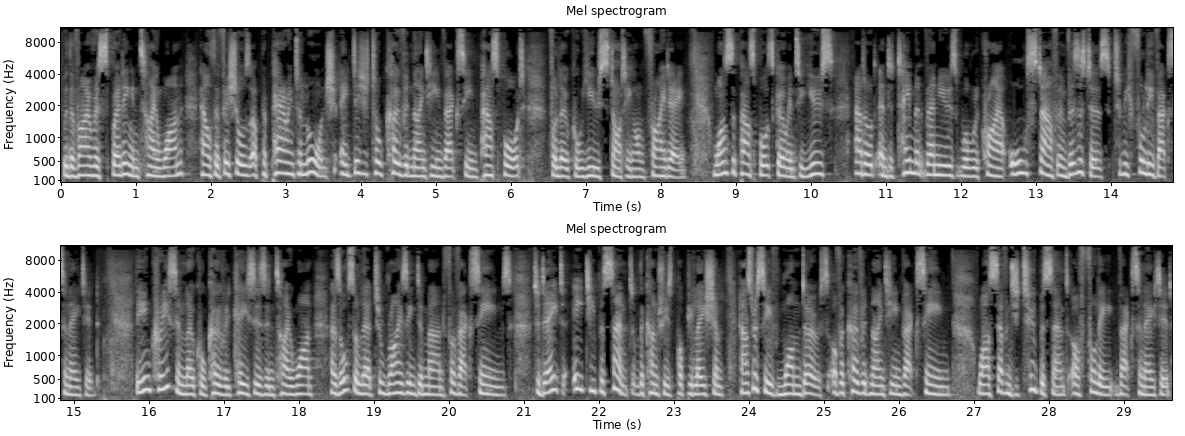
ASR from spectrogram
With the virus spreading in Taiwan, health officials are preparing to launch a digital COVID-19 vaccine passport for local use starting on Friday. Once the passports go into use, adult and entertainment venues will require all staff and visitors to be fully vaccinated. The increase in local COVID cases in Taiwan has also led to rising demand for vaccines. To date, 80% of the country's population has received one dose of a COVID-19 vaccine, while 72% are fully vaccinated.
